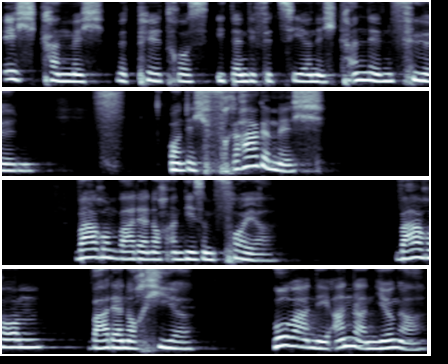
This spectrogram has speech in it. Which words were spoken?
Ich kann mich mit Petrus identifizieren, ich kann den fühlen. Und ich frage mich, warum war der noch an diesem Feuer? Warum war der noch hier? Wo waren die anderen Jünger?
